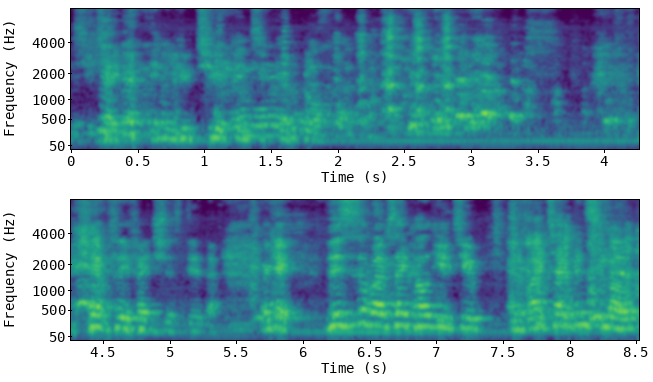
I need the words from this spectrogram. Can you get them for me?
Is you type in YouTube into Google. I can't believe I just did that. Okay, this is a website called YouTube, and if I type in smoke,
